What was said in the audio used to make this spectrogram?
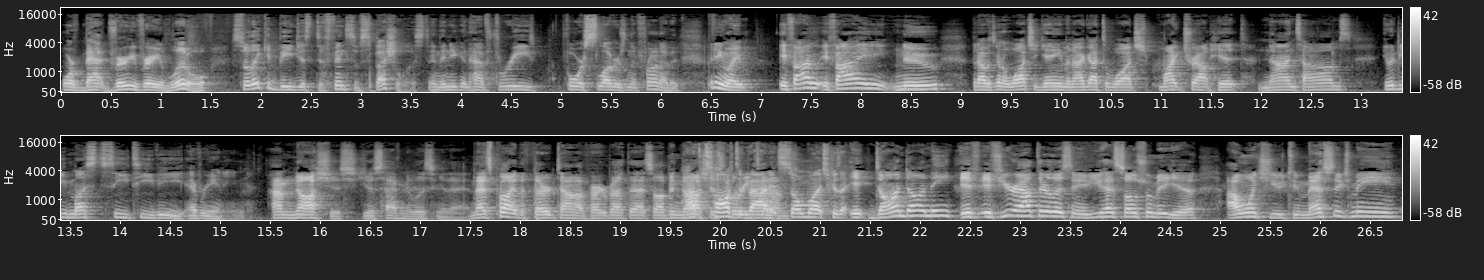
or bat very very little, so they could be just defensive specialists, and then you can have three four sluggers in the front of it. But anyway, if I if I knew that I was going to watch a game and I got to watch Mike Trout hit nine times, it would be must see TV every inning. I'm nauseous just having to listen to that, and that's probably the third time I've heard about that. So I've been nauseous. I've talked about times. it so much because it dawned on me. if if you're out there listening, if you have social media, I want you to message me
